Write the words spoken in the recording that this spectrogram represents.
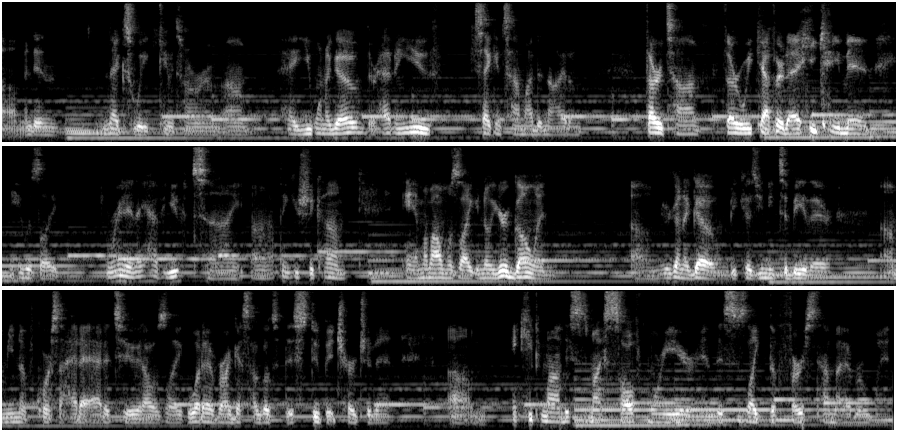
Um, and then next week, he came to my room. Um, hey, you want to go? They're having youth. Second time, I denied him. Third time, third week after that, he came in. he was like, Randy, they have youth tonight. Uh, I think you should come. And my mom was like, no, you're going. Um, you're going to go because you need to be there. Um, you know, of course, I had an attitude. I was like, whatever, I guess I'll go to this stupid church event. Um, and keep in mind, this is my sophomore year, and this is like the first time I ever went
